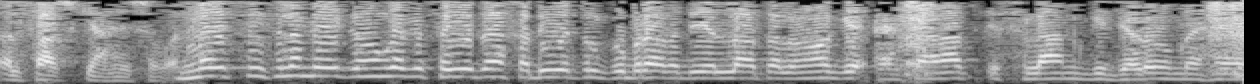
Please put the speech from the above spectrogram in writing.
الفاظ کیا ہیں سوال میں اس سلسلے میں یہ کہوں گا کہ سیدہ خدیجت القبرا رضی اللہ تعالیٰ عنہ کے احسانات اسلام کی جڑوں میں ہیں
